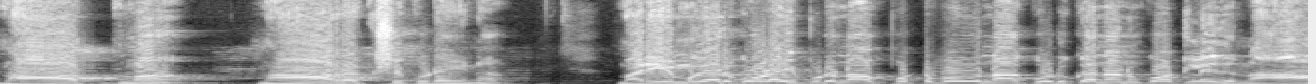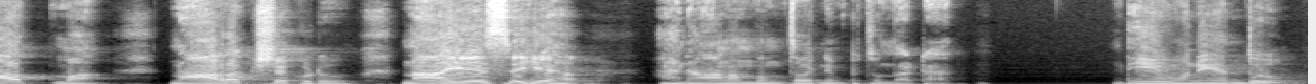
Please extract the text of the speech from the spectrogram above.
నా ఆత్మ నా రక్షకుడైన మరియమ్మ గారు కూడా ఇప్పుడు నా పుట్టబోవు నా కొడుకు అని అనుకోవట్లేదు. నా ఆత్మ నా రక్షకుడు నా ఏసయ్య అని ఆనందంతో నింపుతుందట. దేవుని ఎందు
